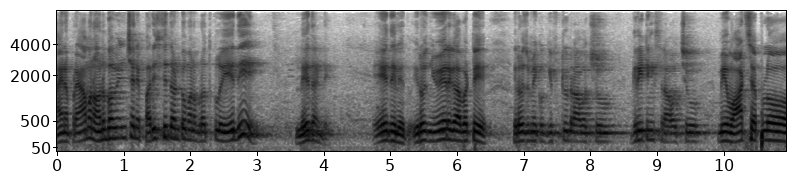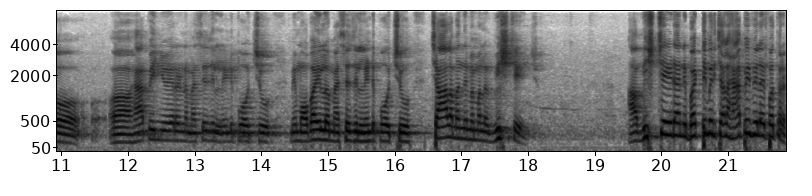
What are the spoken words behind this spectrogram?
ఆయన ప్రేమను అనుభవించని పరిస్థితి అంటూ మన బ్రతుకులో ఏది లేదండి. ఏది లేదు. ఈరోజు న్యూ ఇయర్ కాబట్టి ఈరోజు మీకు గిఫ్ట్లు రావచ్చు గ్రీటింగ్స్ రావచ్చు మీ వాట్సాప్లో హ్యాపీ న్యూ ఇయర్ అన్న మెసేజ్లు నిండిపోవచ్చు మీ మొబైల్లో మెసేజ్లు నిండిపోవచ్చు. చాలామంది మిమ్మల్ని విష్ చేయొచ్చు. ఆ విష్ చేయడాన్ని బట్టి మీరు చాలా హ్యాపీ ఫీల్ అయిపోతారు.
